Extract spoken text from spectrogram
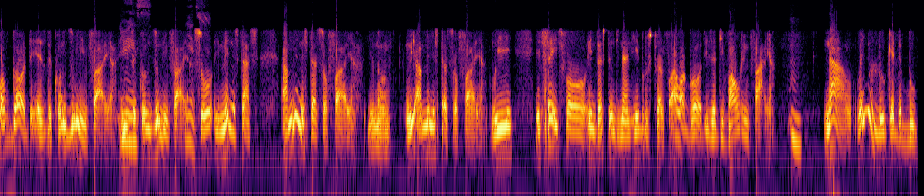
of God as the consuming fire. He's Yes. the consuming fire. Yes. So he ministers are ministers of fire, you know. We are ministers of fire. We it says for in verse twenty nine Hebrews twelve, for our God is a devouring fire. Now, when you look at the book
